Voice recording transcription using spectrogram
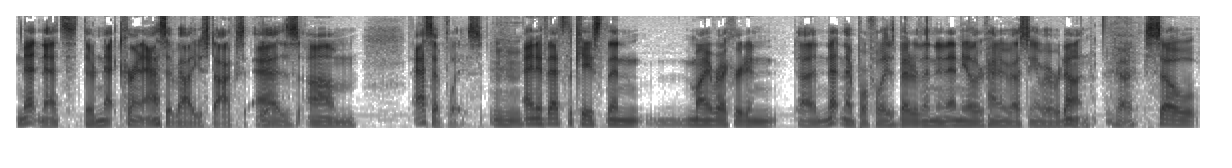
net nets, their net current asset value stocks, as um, asset plays. And if that's the case, then my record in uh, net net portfolio is better than in any other kind of investing I've ever done. Okay. So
